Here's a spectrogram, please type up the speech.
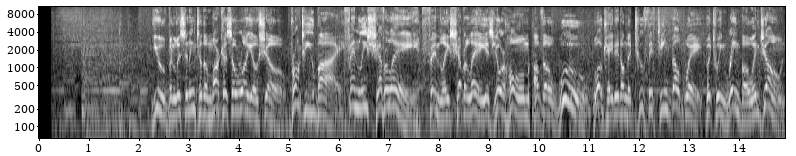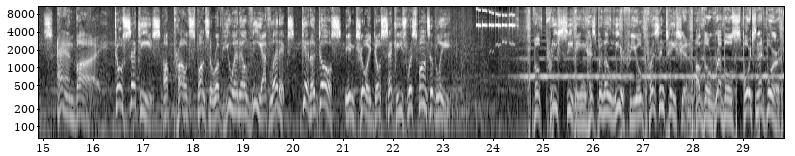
You've been listening to the Marcus Arroyo Show, brought to you by Findlay Chevrolet. Findlay Chevrolet is your home of the Woo, located on the 215 Beltway between Rainbow and Jones. And by Dos Equis, a proud sponsor of UNLV Athletics. Get a Dos. Enjoy Dos Equis responsibly. The preceding has been a Learfield presentation of the Rebel Sports Network.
